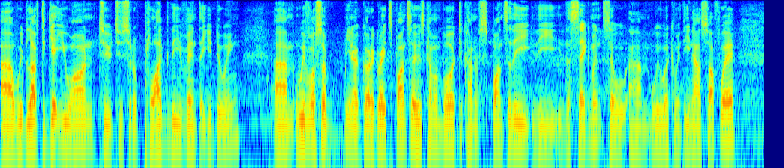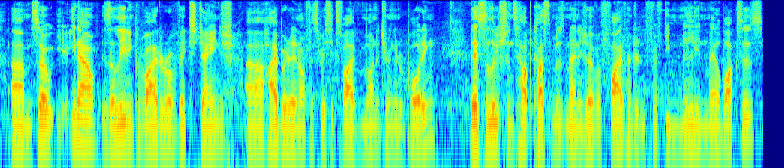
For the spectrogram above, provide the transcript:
Uh, we'd love to get you on to to sort of plug the event that you're doing. Um, we've also you know got a great sponsor who's come on board to kind of sponsor the the, the segment. So um, we're working with Enow Software. Um, so Enow is a leading provider of Exchange, uh, hybrid, and Office 365 monitoring and reporting. Their solutions help customers manage over 550 million mailboxes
